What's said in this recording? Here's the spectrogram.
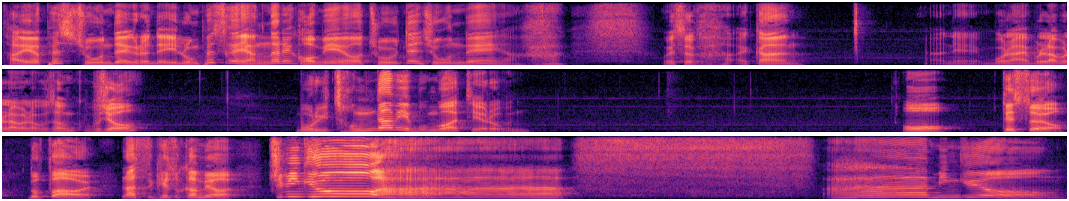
다이어 패스 좋은데 그런데 이 롱패스가 양날의 검이에요. 좋을 땐 좋은데 아, 그래서 약간 아니 몰라 몰라 몰라 몰라 우선 보죠. 모르기 정답이 뭔 것 같아요, 여러분. 어 됐어요. 노파울 라스 계속하면 주민규 아. 아 민규 형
